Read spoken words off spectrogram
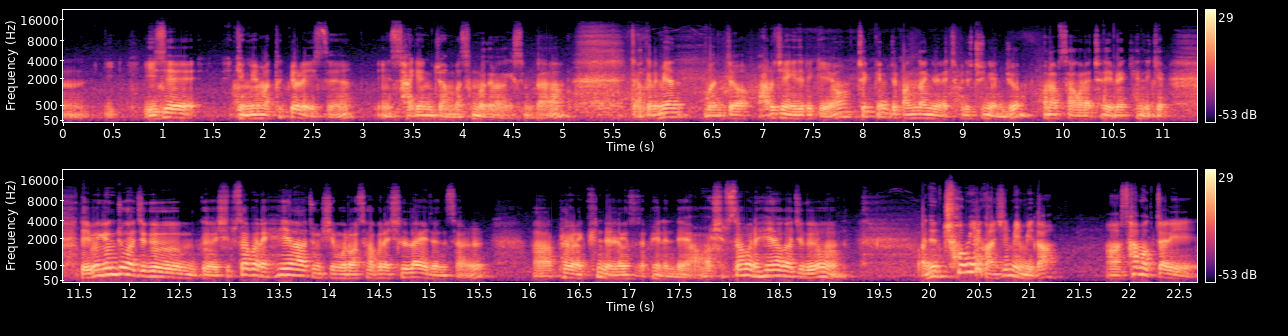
음, 이- 이세 경매만 특별 레이스 4경주 한번 승부 들어가겠습니다. 자 그러면 먼저 바로 진행해 드릴게요. 첫 경주 방당교의 첫 번째 중경주 혼합사고나 1200 핸디캡 네, 이번 경주가 지금 그 14번의 해야 중심으로 4번의 신라의 전설 아, 8번의 퀸 넬령에서 잡혀있는데 아, 14번의 해야가 지금 완전 초미의 관심입니다. 아, 3억짜리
